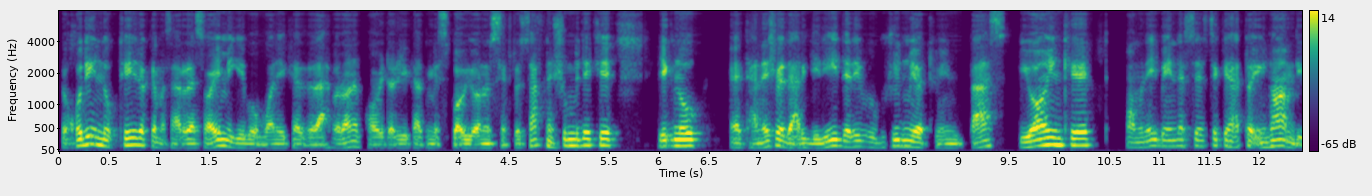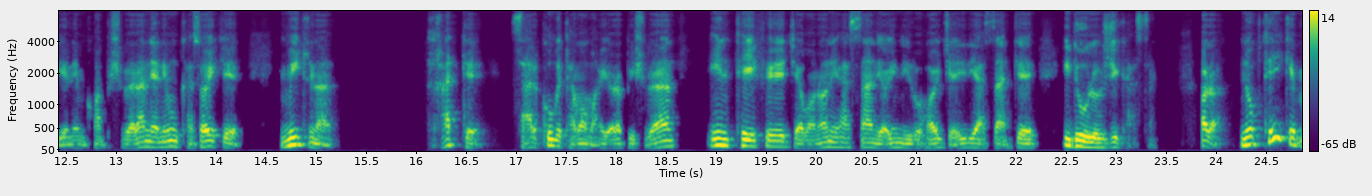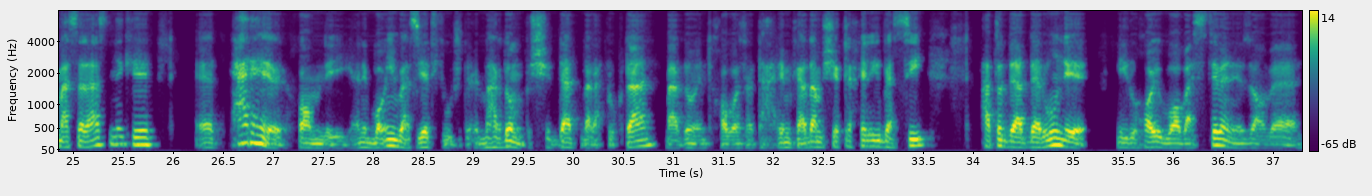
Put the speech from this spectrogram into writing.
به خود این نکته ای رو که مثلا رسایی میگه به عنوان یک از رهبران پایداری یک از مصباحیان سفت و سخت نشون میده که یک نوع تنش و درگیری داره وجود میاد تو این بحث. یا اینکه خامنه به این دسته که حتی اینها هم دیگه نمی‌خوان پیش برن. یعنی اون کسایی که می‌تونن خط سرکوب تمام عیارا پیش برن این طیف جوانانی هستند یا این نیروهای جدیدی هستند که ایدئولوژیک هستند. حالا نکته ای که مسئله است اینه که طرح خامنه ای یعنی با این وضعیتی که وجود داره مردم به شدت برافروختن مردم انتخابات را تحریم کردن به شکل خیلی وسیع. حتی در درون نیروهای وابسته به نظام و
